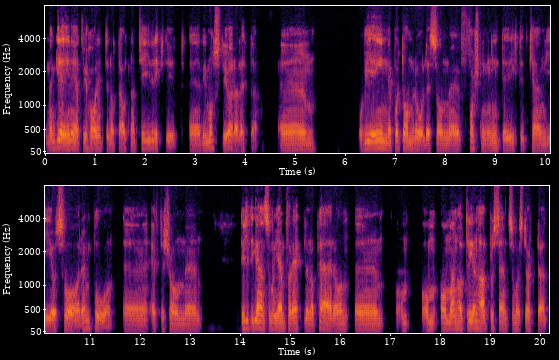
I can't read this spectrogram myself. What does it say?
Men grejen är att vi har inte något alternativ riktigt. Vi måste göra detta. Ehm, och vi är inne på ett område som eh, forskningen inte riktigt kan ge oss svaren på eh, eftersom eh, det är lite grann som att jämföra äpplen och päron. Om, om, om man har 3,5% som har störtat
